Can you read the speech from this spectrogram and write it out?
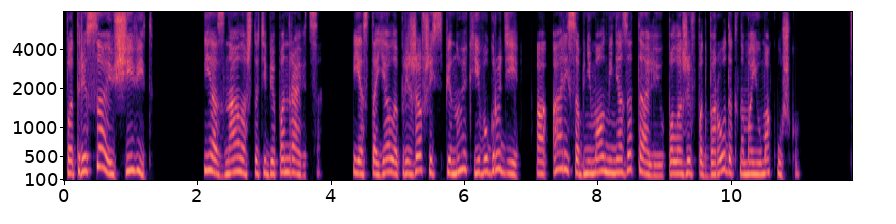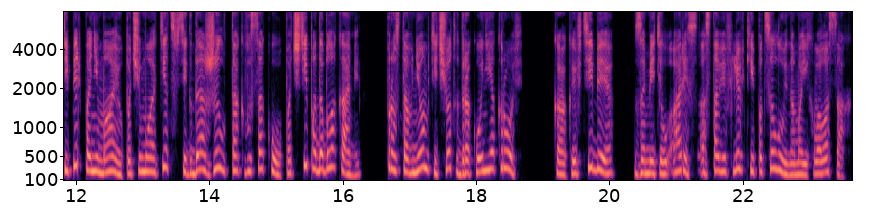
«Потрясающий вид!» «Я знала, что тебе понравится». Я стояла, прижавшись спиной к его груди, а Арис обнимал меня за талию, положив подбородок на мою макушку. Теперь понимаю, почему отец всегда жил так высоко, почти под облаками. Просто в нем течет драконья кровь. «Как и в тебе», – заметил Арис, оставив легкий поцелуй на моих волосах.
